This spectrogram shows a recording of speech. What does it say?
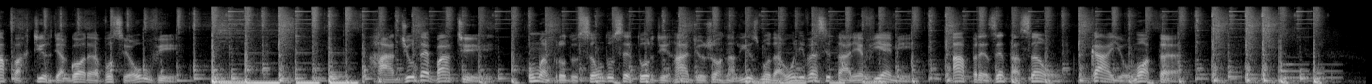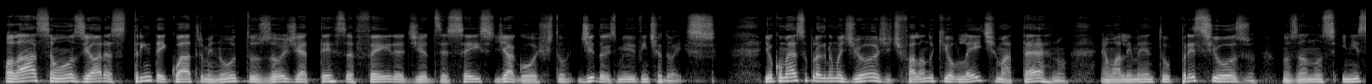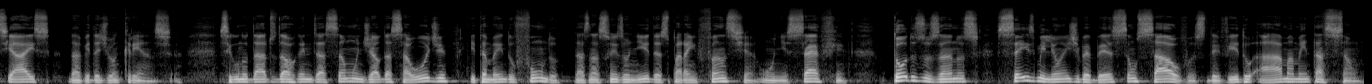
A partir de agora você ouve. Rádio Debate. Uma produção do setor de rádio-jornalismo da Universitária FM. Apresentação: Caio Mota. Olá, são 11 horas 34 minutos. Hoje é terça-feira, dia 16 de agosto de 2022. E eu começo o programa de hoje te falando que o leite materno é um alimento precioso nos anos iniciais da vida de uma criança. Segundo dados da Organização Mundial da Saúde e também do Fundo das Nações Unidas para a Infância, o UNICEF, todos os anos 6 milhões de bebês são salvos devido à amamentação.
